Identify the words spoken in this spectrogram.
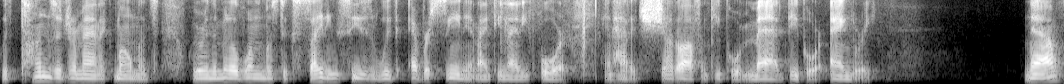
with tons of dramatic moments. We were in the middle of one of the most exciting seasons we've ever seen in 1994 and had it shut off, and people were mad, people were angry. Now,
